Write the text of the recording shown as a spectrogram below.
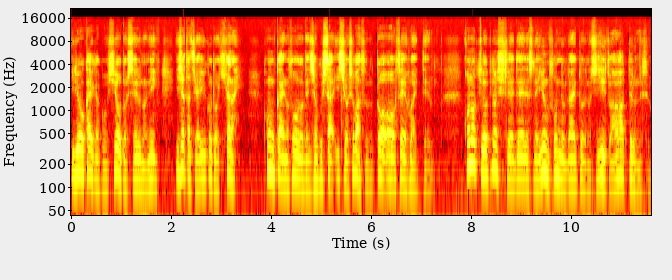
医療改革をしようとしているのに医者たちが言うことを聞かない。今回の騒動で辞職した医師を処罰すると政府は言っている。この強気の姿勢でですね、ユン・ソンニョル大統領の支持率は上がってるんですよ。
